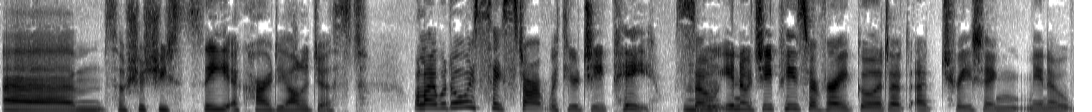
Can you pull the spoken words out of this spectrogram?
23. Um, so should she see a cardiologist? Well, I would always say start with your GP. So, you know, GPs are very good at, at treating, you know,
